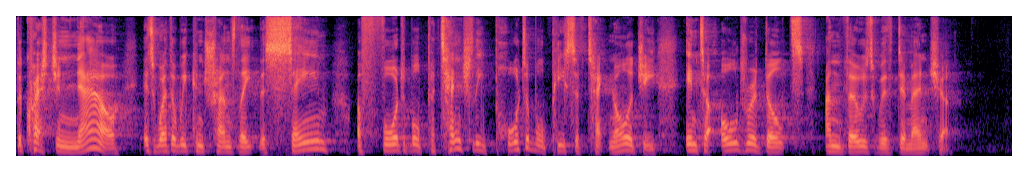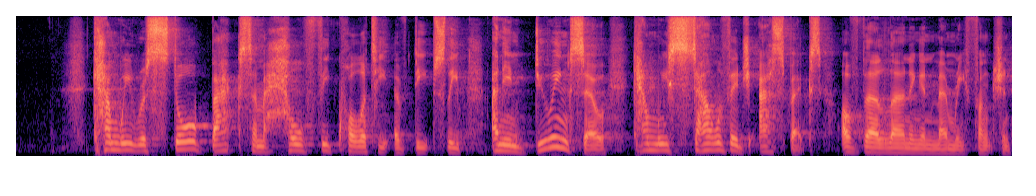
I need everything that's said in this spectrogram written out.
The question now is whether we can translate the same affordable, potentially portable piece of technology into older adults and those with dementia. Can we restore back some healthy quality of deep sleep? And in doing so, can we salvage aspects of their learning and memory function?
